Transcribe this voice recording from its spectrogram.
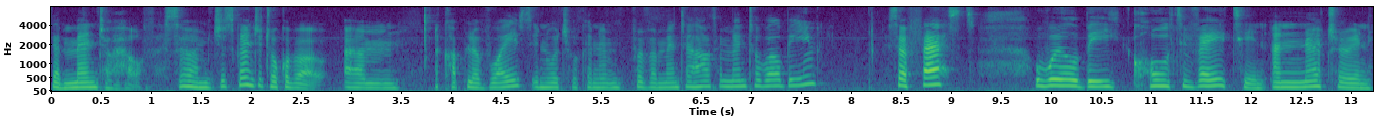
their mental health. So I'm just going to talk about um, a couple of ways in which we can improve our mental health and mental well-being. So first, we'll be cultivating and nurturing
